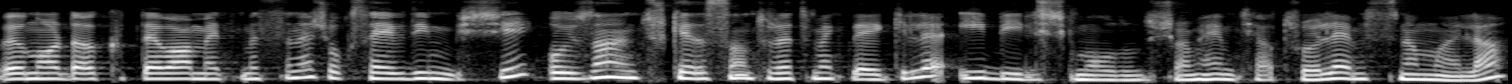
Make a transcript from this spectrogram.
ve onun orada akıp devam etmesine çok sevdiğim bir şey. O yüzden Türkiye'de sanat üretmekle ilgili iyi bir ilişkim olduğunu düşünüyorum. Hem tiyatroyla hem sinemayla.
